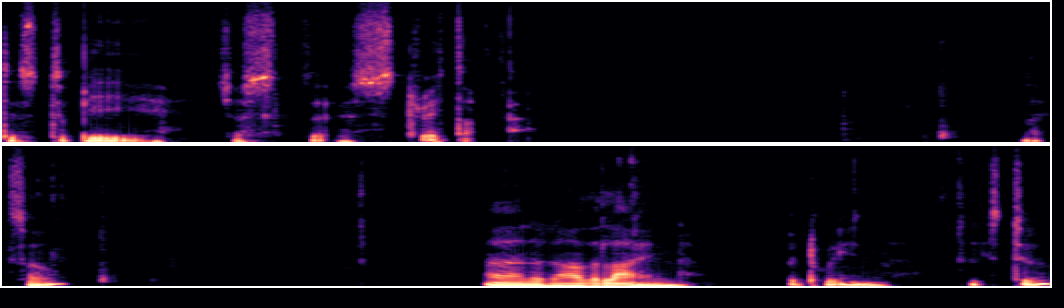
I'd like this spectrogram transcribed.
This to be just uh, straight up, like so. And another line between these two.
